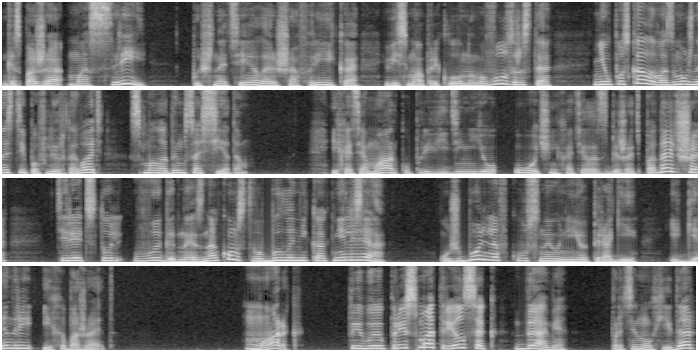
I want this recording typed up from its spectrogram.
Госпожа Массри, пышнотелая шафрийка весьма преклонного возраста, не упускала возможности пофлиртовать с молодым соседом. И хотя Марку при виде нее очень хотелось сбежать подальше, терять столь выгодное знакомство было никак нельзя. Уж больно вкусные у нее пироги, и Генри их обожает. «Марк, ты бы присмотрелся к даме», — протянул Хейдар,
